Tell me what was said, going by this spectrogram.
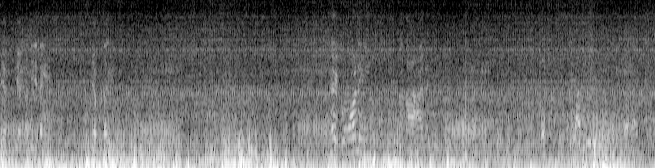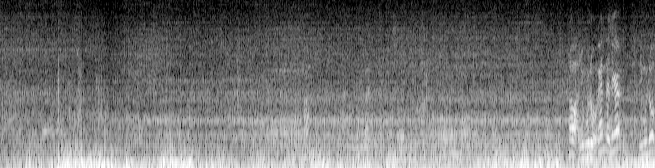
Biar biar nanti dia tarik. Biar aku tarik. Hey, good morning. Tak tahan lagi. Lapu dia. Nampak jemuduk kan dah cakap? Jemuduk.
